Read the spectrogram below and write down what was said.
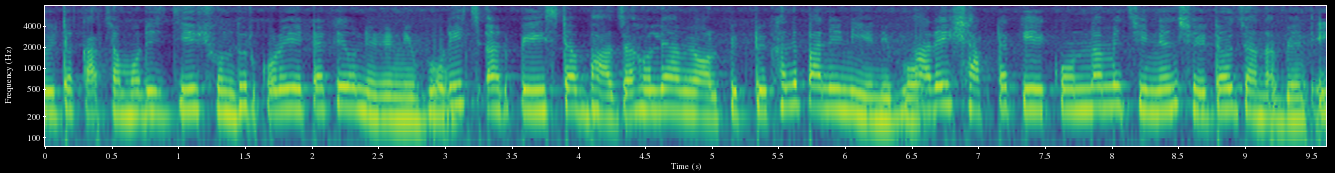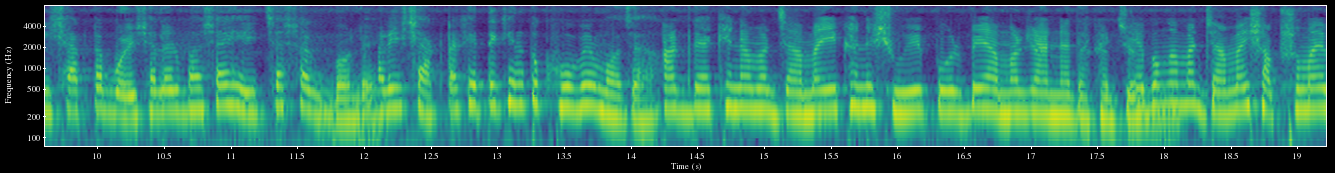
দুইটা কাঁচা মরিচ দিয়ে সুন্দর করে এটাকেও নেড়ে নিব। মরিচ আর পেঁয়াজটা ভাজা হলে আমি অল্প একটু এখানে পানি নিয়ে নিব। আর এই শাকটা কে কোন নামে চিনেন সেটাও জানাবেন। এই শাকটা বরিশালের ভাষায় হেইচা শাক বলে। আর এই শাকটা খেতে কিন্তু খুবই মজা। আর দেখেন আমার জামাই এখানে শুয়ে পড়বে আমার রান্না দেখার জন্য। এবং আমার জামাই সবসময়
